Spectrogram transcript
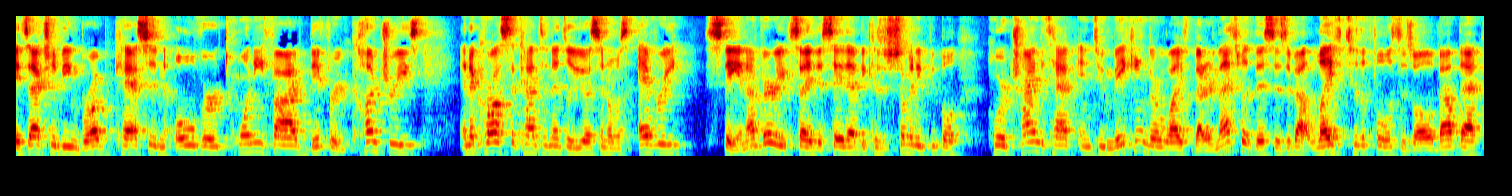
It's actually being broadcasted in over 25 different countries and across the continental US in almost every state. And I'm very excited to say that because there's so many people who are trying to tap into making their life better. And that's what this is about. Life to the fullest is all about that.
